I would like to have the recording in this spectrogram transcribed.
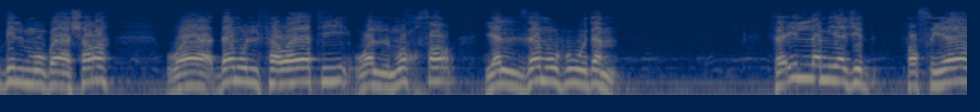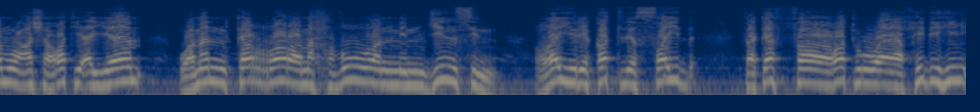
بالمباشرة ودم الفوات والمحصر يلزمه دم. فإن لم يجد فصيام عشرة أيام ومن كرر محظورا من جنس غير قتل الصيد فكفارة واحدة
